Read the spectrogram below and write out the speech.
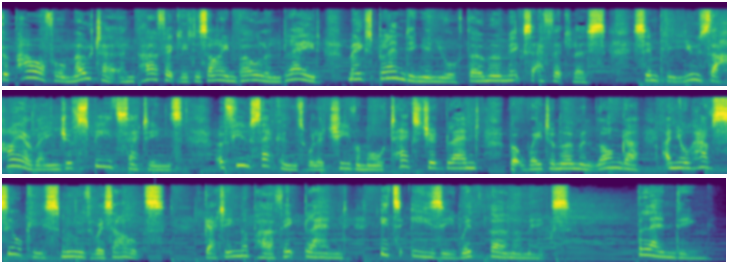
The powerful motor and perfectly designed bowl and blade makes blending in your Thermomix effortless. Simply use the higher range of speed settings. A few seconds will achieve a more textured blend, but wait a moment longer and you'll have silky smooth results. Getting the perfect blend. It's easy with Thermomix. Blending.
